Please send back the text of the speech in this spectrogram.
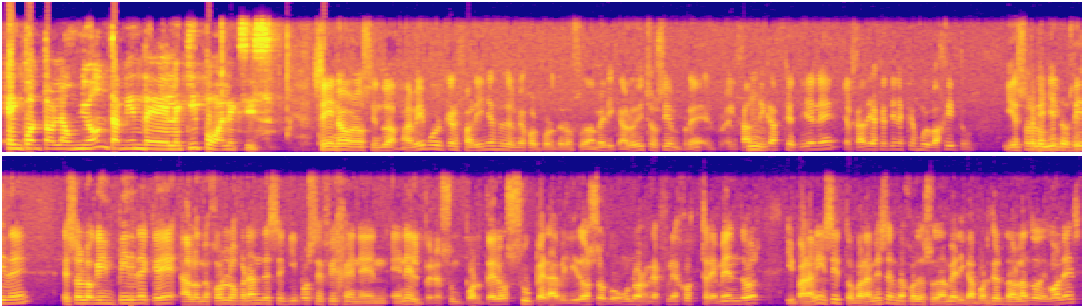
en cuanto a la unión también del equipo, Alexis? Sí, no, no, sin duda. Para mí, Wilker Fariñas es el mejor portero de Sudamérica. Lo he dicho siempre. ¿eh? El, el handicap que tiene, el handicap que tiene es que es muy bajito. Y eso es lo que impide. Eso es lo que impide que a lo mejor los grandes equipos se fijen en, en él, pero es un portero súper habilidoso con unos reflejos tremendos y para mí, insisto, para mí es el mejor de Sudamérica. Por cierto, hablando de goles,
